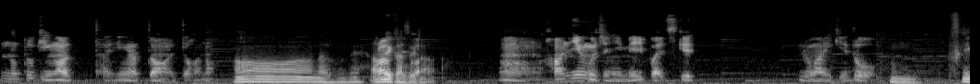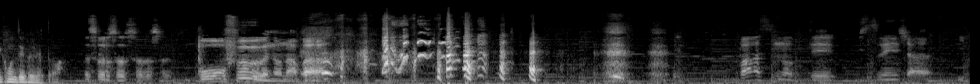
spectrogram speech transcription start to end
の時が大変やったんやったかな。ああなるほどね。雨風が。うん。搬入口に目いっぱいつけるがいいけど、うん。吹き込んでくると。そうそうそうそう、暴風雨の中、バース乗って出演者行っ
